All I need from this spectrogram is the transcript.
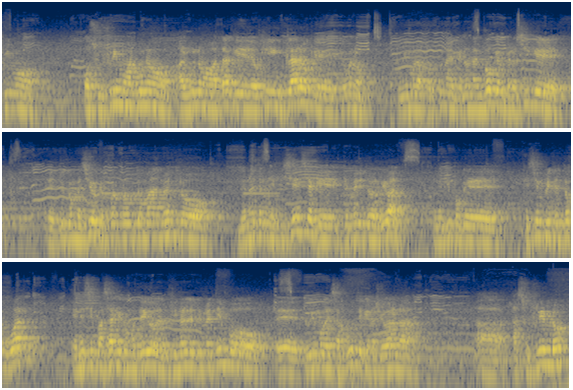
fuimos o sufrimos algunos, algunos ataques de O'Higgins claros que, bueno, tuvimos la fortuna de que no la invoquen, pero sí que estoy convencido que fue producto más de, nuestro, de nuestra ineficiencia que, mérito del rival. Un equipo que, siempre intentó jugar. En ese pasaje, como te digo, del final del primer tiempo eh, tuvimos desajustes que nos llevaron a, a, sufrirlo,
